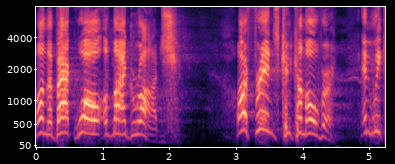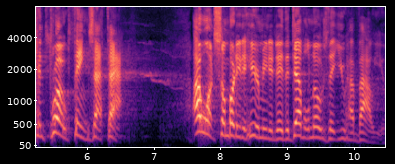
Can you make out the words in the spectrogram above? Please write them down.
on the back wall of my garage. Our friends can come over and we can throw things at that. I want somebody to hear me today. The devil knows that you have value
